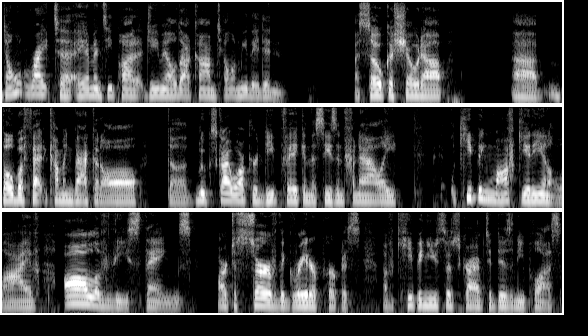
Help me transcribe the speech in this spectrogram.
don't write to amntpod at gmail.com telling me they didn't. Ahsoka showed up, uh, Boba Fett coming back at all, the Luke Skywalker deepfake in the season finale, keeping Moff Gideon alive, all of these things are to serve the greater purpose of keeping you subscribed to Disney Plus.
